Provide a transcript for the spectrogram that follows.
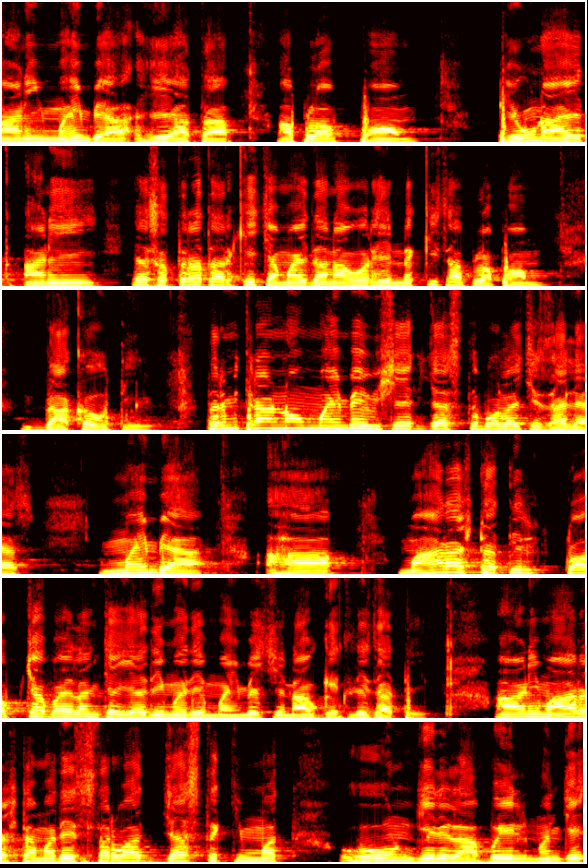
आणि महिंब्या हे आता आपला फॉर्म ठेवून आहेत आणि या सतरा तारखेच्या मैदानावर हे नक्कीच आपला फॉर्म दाखवतील. तर मित्रांनो महिंब्याविषयी जास्त बोलायचे झाल्यास महिंब्या हा महाराष्ट्रातील टॉपच्या बैलांच्या यादीमध्ये महिमेचे नाव घेतले जाते. आणि महाराष्ट्रामध्ये सर्वात जास्त किंमत होऊन गेलेला बैल म्हणजे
